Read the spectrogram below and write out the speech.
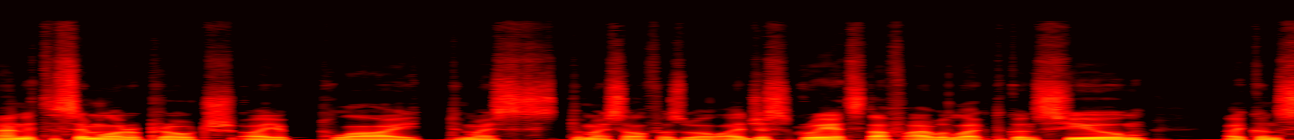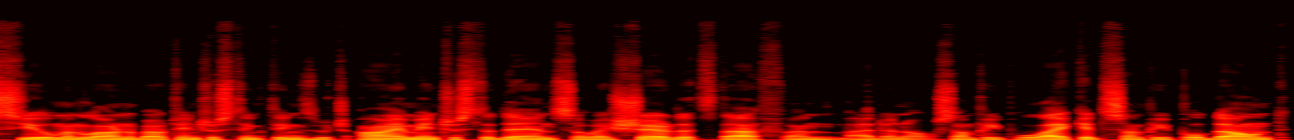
And it's a similar approach I apply to my to myself as well. I just create stuff I would like to consume I consume and learn about interesting things which I'm interested in. So I share that stuff, and I don't know, some people like it, some people don't.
